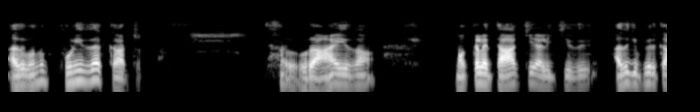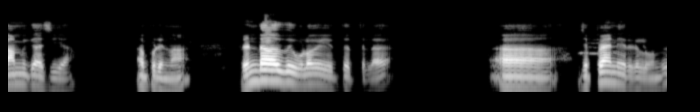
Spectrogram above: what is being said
அது வந்து புனித காற்று. ஒரு ஆயுதம். மக்களை தாக்கி அழிக்குது. அதுக்கு பேர் காமிகாசியா அப்படின்னா ரெண்டாவது உலக யுத்தத்தில் ஜப்பானியர்கள் வந்து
